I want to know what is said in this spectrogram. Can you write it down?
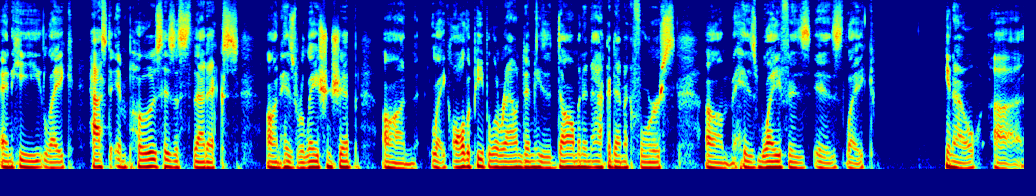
and he like has to impose his aesthetics on his relationship, on like all the people around him. He's a dominant academic force. Um, his wife is is like, you know, uh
